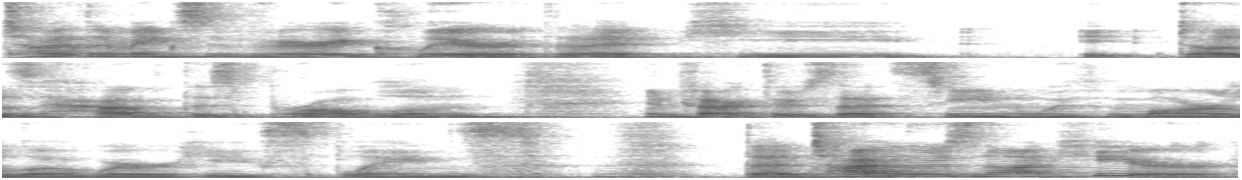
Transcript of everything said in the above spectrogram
Tyler makes it very clear that he it does have this problem. In fact, there's that scene with Marla where he explains that Tyler's not here.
